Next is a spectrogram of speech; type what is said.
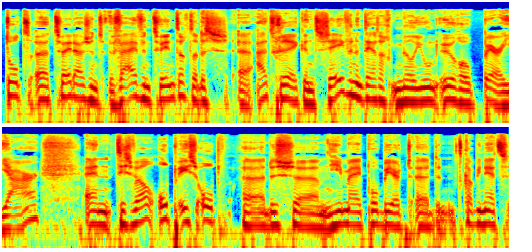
tot eh, 2025. Dat is uitgerekend 37 miljoen euro per jaar. En het is wel op is op. Dus eh, hiermee probeert het kabinet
